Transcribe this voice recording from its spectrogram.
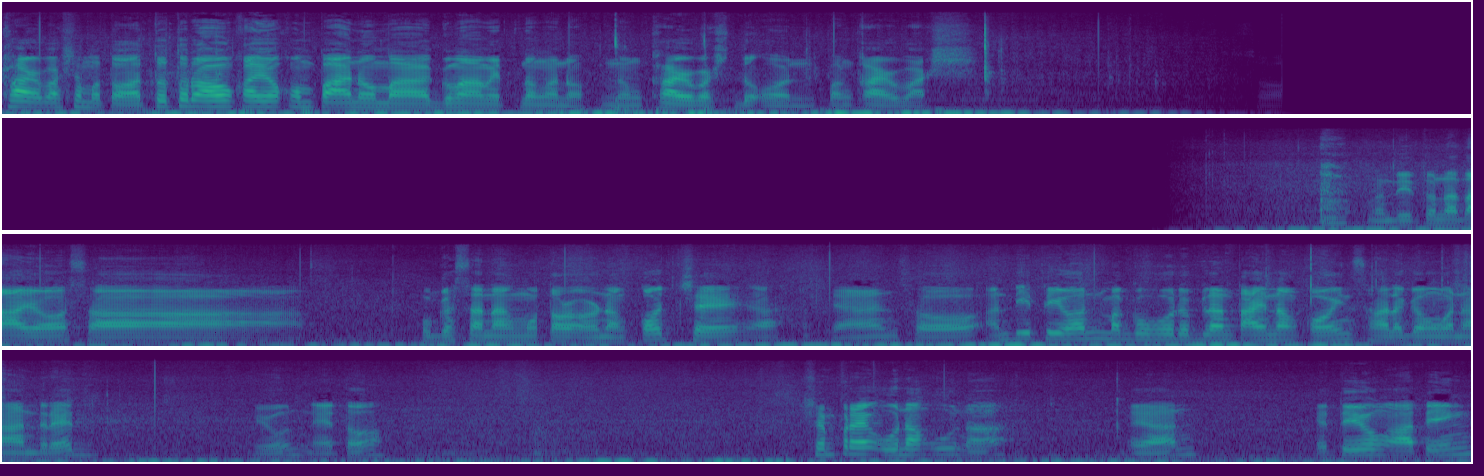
car wash mo to. At tuturuan ko kayo kung paano mag gumamit ng ano, ng car wash doon, pang car wash. Nandito na tayo sa hugasan ng motor or ng kotse. Ah. So, andito yon maghuhulog lang tayo ng coins halagang 100. Yun, eto. Siyempre, unang-una, ayan, ito yung ating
